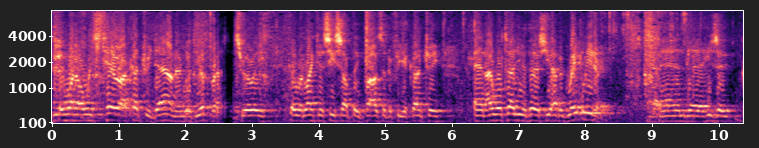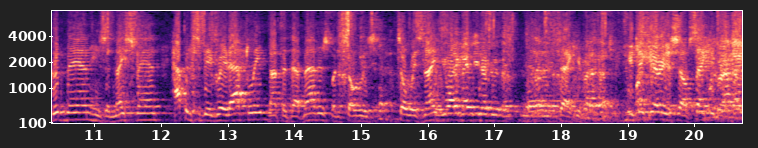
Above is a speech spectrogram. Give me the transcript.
They want to always tear our country down, and with your press, it's really they would like to see something positive for your country. And I will tell you this: you have a great leader. And uh, he's a good man, he's a nice man, happens to be a great athlete, not that that matters, but it's always, it's always nice. You are a great leader too, sir. Uh, Thank you very much. You take care of yourselves. Thank you very much.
